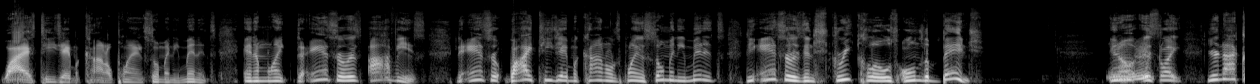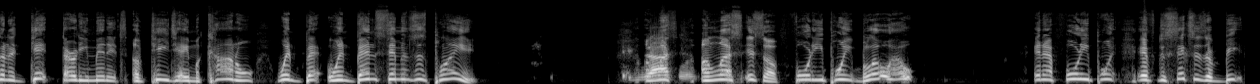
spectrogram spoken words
Why is TJ McConnell playing so many minutes?" And I'm like, the answer is obvious. The answer why TJ McConnell is playing so many minutes, the answer is in street clothes on the bench. You know, mm-hmm. it's like you're not going to get 30 minutes of TJ McConnell when Be- when Ben Simmons is playing, unless Exactly. unless it's a 40 point blowout. And at 40 point, if the Sixers are beat,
